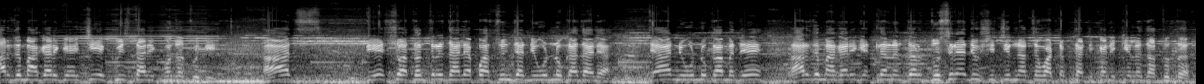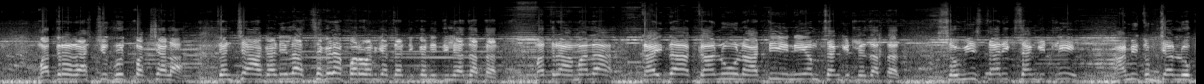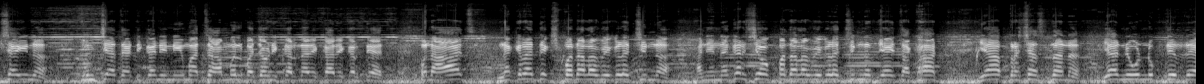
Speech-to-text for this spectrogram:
अर्ज माघार घ्यायची एकवीस तारीख मुदत होती. आज देश स्वातंत्र्य झाल्यापासून ज्या निवडणुका झाल्या त्या निवडणुकामध्ये अर्ज माघारी घेतल्यानंतर दुसऱ्या दिवशी चिन्हाचं वाटप त्या ठिकाणी केलं जात होतं. मात्र राष्ट्रीयकृत पक्षाला त्यांच्या आघाडीला सगळ्या परवानग्या त्या ठिकाणी दिल्या जातात. मात्र आम्हाला कायदा कानून अटी नियम सांगितले जातात. सव्वीस तारीख सांगितली आम्ही तुमच्या लोकशाहीनं तुमच्या त्या ठिकाणी नियमाचं अंमलबजावणी करणारे कार्यकर्ते आहेत. पण आज नगराध्यक्ष पदाला वेगळं चिन्ह आणि नगरसेवक पदाला वेगळं चिन्ह द्यायचा घाट या प्रशासनानं या निवडणूक निर्णय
